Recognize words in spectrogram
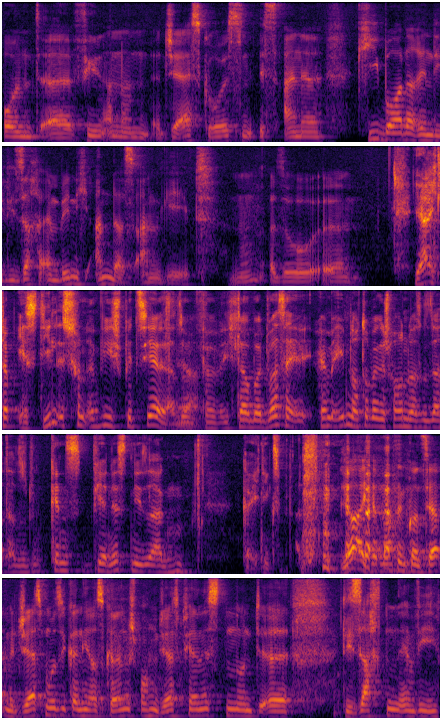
und äh, vielen anderen Jazzgrößen, ist eine Keyboarderin, die die Sache ein wenig anders angeht. Ne? Also äh, Ja, ich glaube, ihr Stil ist schon irgendwie speziell. Also Ja. ich glaube, du hast ja, wir haben ja eben noch drüber gesprochen, du hast gesagt, also du kennst Pianisten, die sagen, hm, kann ich nichts mit anfangen. Ja, ich habe nach dem Konzert mit Jazzmusikern hier aus Köln gesprochen, Jazzpianisten, und äh, die sagten irgendwie,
